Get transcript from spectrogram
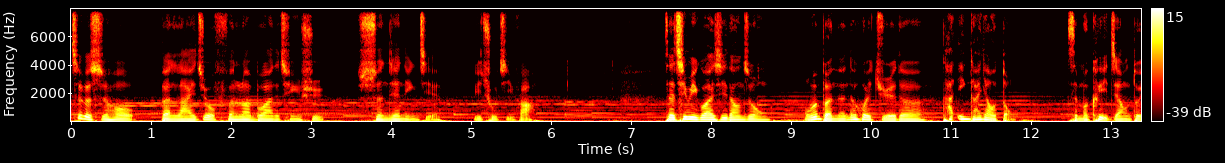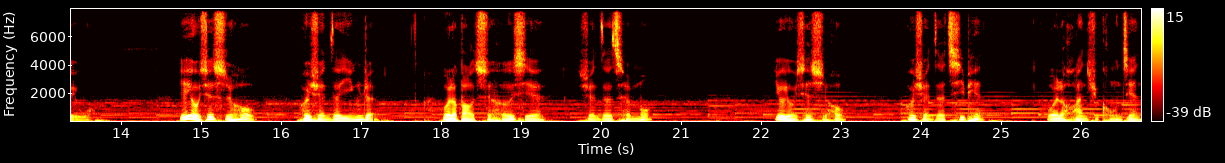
这个时候，本来就纷乱不安的情绪瞬间凝结，一触即发。在亲密关系当中，我们本能的会觉得他应该要懂，怎么可以这样对我？也有些时候会选择隐忍，为了保持和谐，选择沉默；又有些时候会选择欺骗，为了换取空间，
